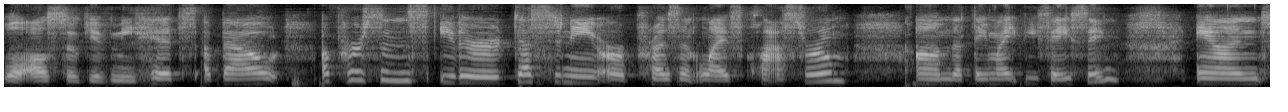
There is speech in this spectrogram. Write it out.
will also give me hits about a person's either destiny or present life classroom um, that they might be facing. And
